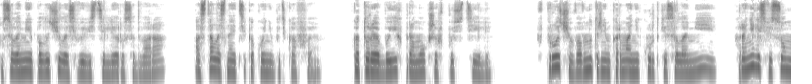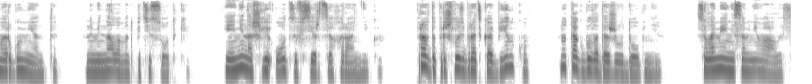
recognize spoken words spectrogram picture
У Соломеи получилось вывести Леру со двора. Осталось найти какое-нибудь кафе, в которое бы их промокших впустили. Впрочем, во внутреннем кармане куртки Соломеи хранились весомые аргументы, номиналом от пятисотки и они нашли отзыв в сердце охранника. Правда, пришлось брать кабинку, но так было даже удобнее. Соломея не сомневалась,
